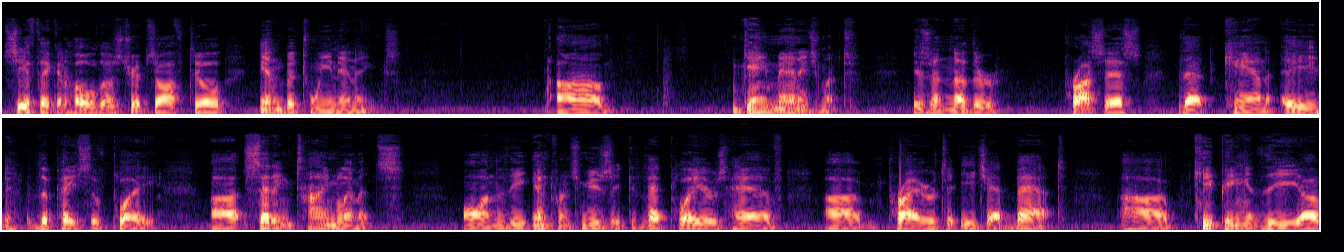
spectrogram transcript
see if they could hold those trips off till in between innings. Um, game management is another process that can aid the pace of play. Uh, setting time limits on the entrance music that players have uh, prior to each at bat, uh, keeping the uh,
